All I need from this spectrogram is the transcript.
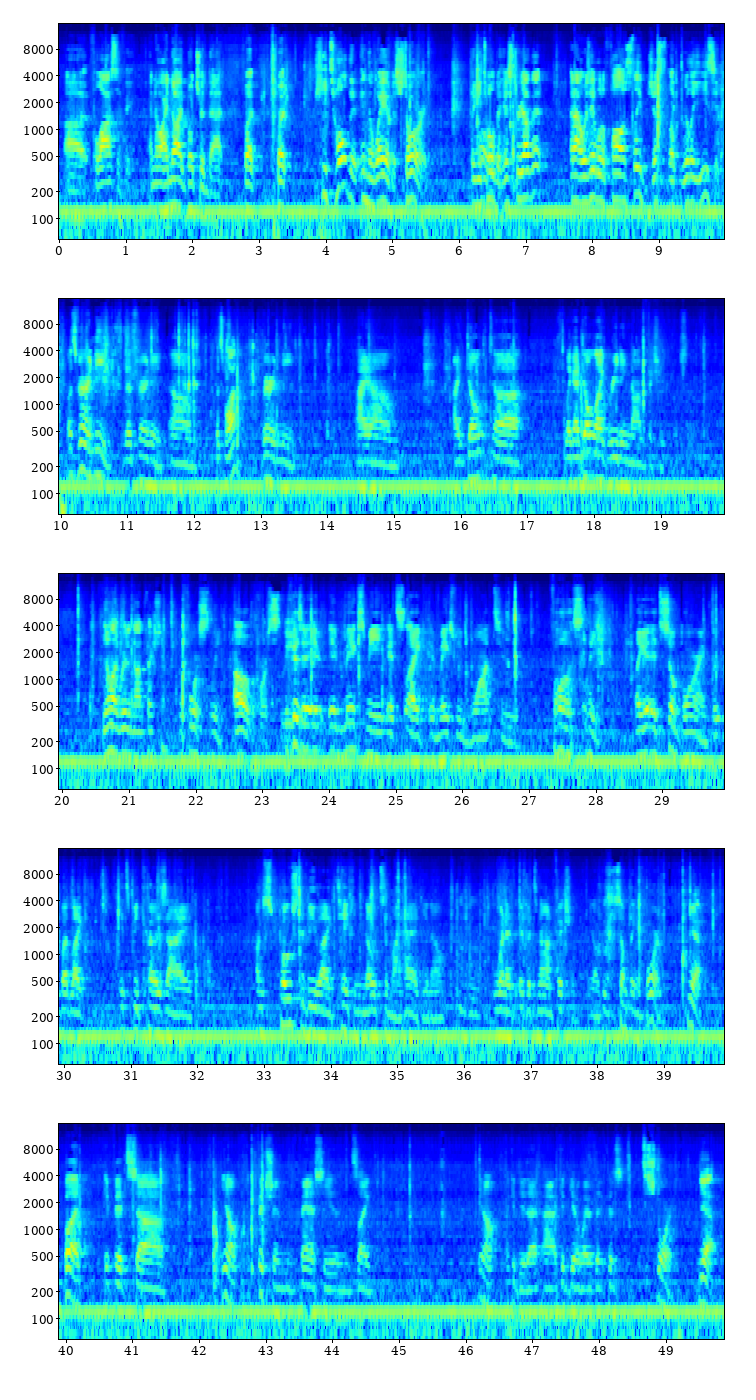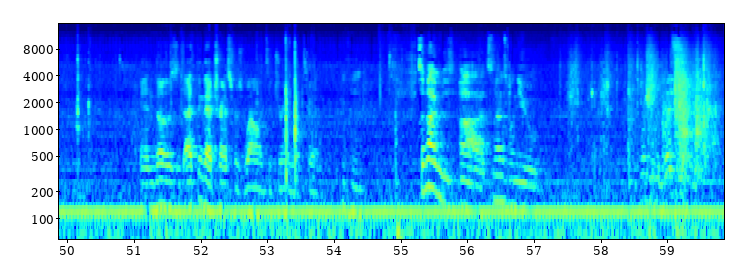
uh, philosophy. I know, I know, I butchered that, but but he told it in the way of a story. Like he Oh. told the history of it, and I was able to fall asleep just like really easy. that's very neat that's very neat um, That's what? very neat. I um, I don't uh, like I don't like reading nonfiction before sleep. You don't like reading nonfiction? Before sleep Oh, before sleep. because it, it, it makes me it's like it makes me want to fall asleep. Like it, it's so boring, but, but like it's because I I'm supposed to be like taking notes in my head, you know, Mhm. when it, if it's nonfiction, you know, because it's something important. Yeah. But if it's uh, you know fiction, fantasy, then it's like you know I could do that. I could get away with it because it's a story, Yeah. and those I think that transfers well into dreaming too. Mhm. Sometimes, uh, sometimes when you when you listen,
